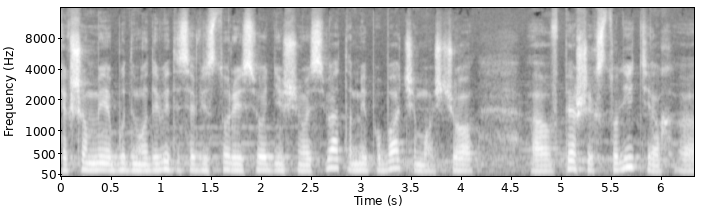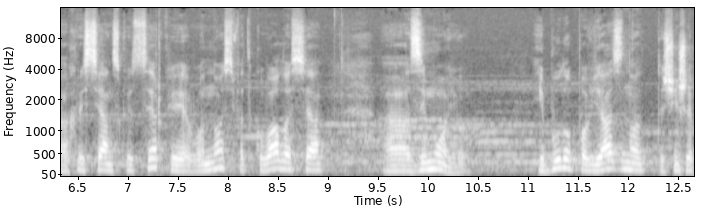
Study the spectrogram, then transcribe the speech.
Якщо ми будемо дивитися в історію сьогоднішнього свята, ми побачимо, що е, в перших століттях е, християнської церкви воно святкувалося е, зимою і було пов'язано, точніше,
